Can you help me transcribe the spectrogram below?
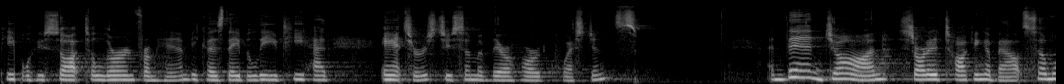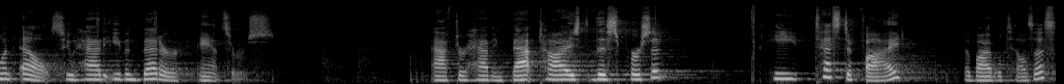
people who sought to learn from him because they believed he had answers to some of their hard questions. And then John started talking about someone else who had even better answers. After having baptized this person, he testified, the Bible tells us,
